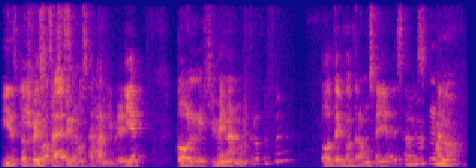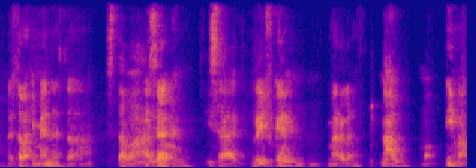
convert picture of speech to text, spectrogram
Y después y fuimos después a eso. fuimos a la librería con Jimena, ¿no? Creo que fue. ¿O te encontramos allá esa vez? Bueno, estaba Jimena, estaba Estaba Isaac. Isaac, Rifke, Marla Mau. y Mau.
